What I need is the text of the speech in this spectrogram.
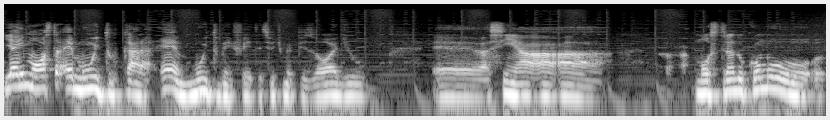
e aí mostra, é muito, cara, é muito bem feito esse último episódio. É, assim, a, a, mostrando como,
